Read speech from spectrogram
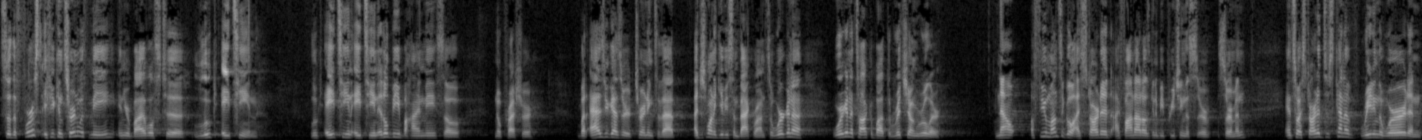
So, the first, if you can turn with me in your Bibles to Luke 18. Luke 18, 18. It'll be behind me, so no pressure. But as you guys are turning to that, I just want to give you some background. So, we're going to we're going to talk about the rich young ruler. Now, a few months ago, I started, I found out I was going to be preaching this ser- sermon. And so I started just kind of reading the word. And,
